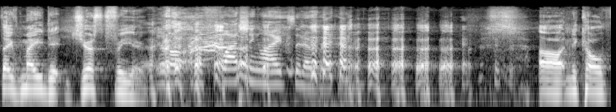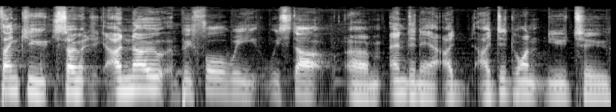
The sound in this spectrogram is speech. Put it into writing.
they've made it just for you. It'll flashing lights and everything. Uh, Nicole, thank you so much. I know before we, we start um, ending here, I, I did want you to,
